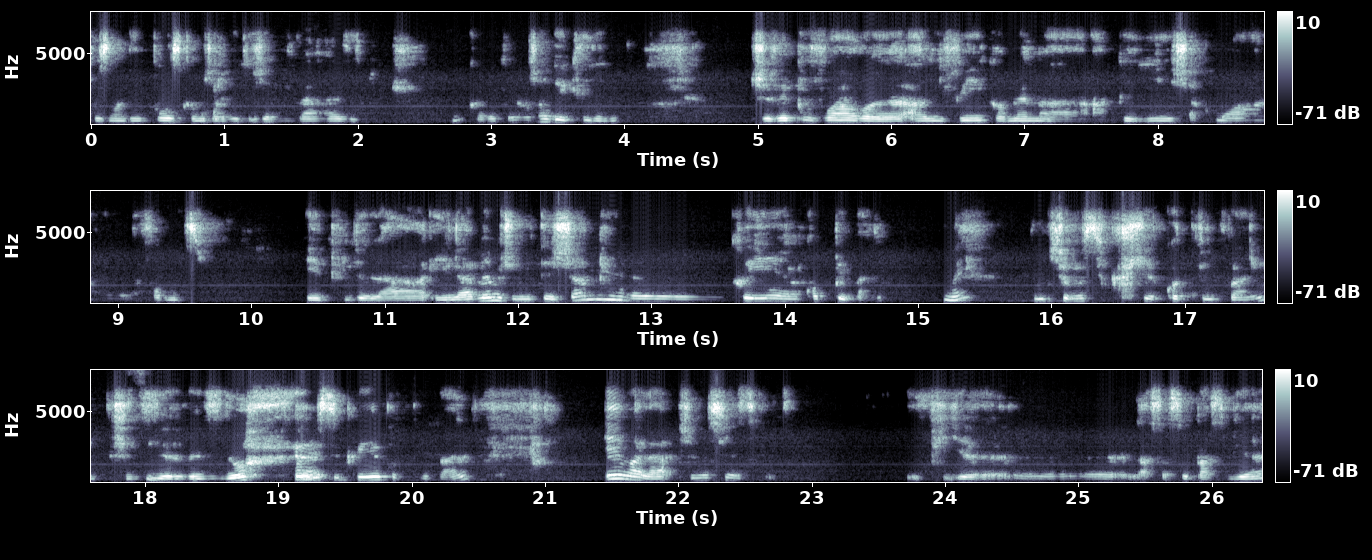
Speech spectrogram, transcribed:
faisant des pauses comme j'avais déjà mis base et tout. Donc avec l'argent des clients, je vais pouvoir euh, arriver quand même à, payer chaque mois euh, la formation. Et puis de là, et là même, je m'étais jamais créé un compte PayPal. Oui. Donc je me suis créé un compte PayPal. Je dis, donc, je me suis créé un compte PayPal. Et voilà, je me suis inscrite. Et puis, là, ça se passe bien.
